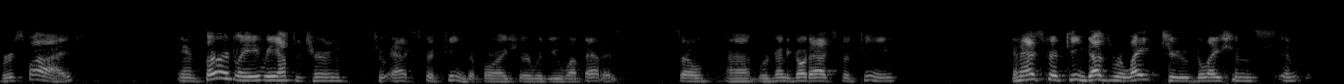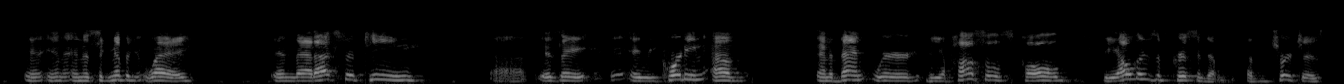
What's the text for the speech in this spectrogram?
verse 5. And thirdly, we have to turn to Acts 15 before I share with you what that is. So uh, we're going to go to Acts 15. And Acts 15 does relate to Galatians in, in, in a significant way in that Acts 15 uh, is a, a recording of an event where the apostles called the elders of Christendom, of the churches,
